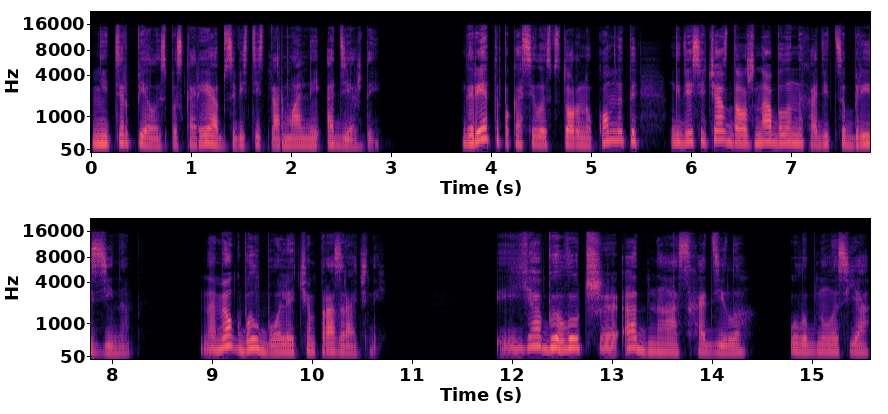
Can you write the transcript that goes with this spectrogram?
Не терпелось поскорее обзавестись нормальной одеждой. Грета покосилась в сторону комнаты, где сейчас должна была находиться Брезина. Намек был более чем прозрачный. «Я бы лучше одна сходила», — улыбнулась я.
